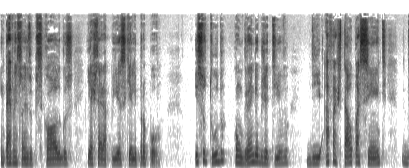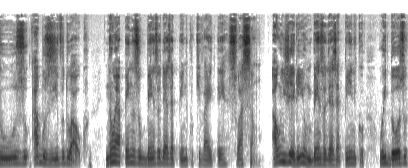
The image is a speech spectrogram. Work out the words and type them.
intervenções dos psicólogos e as terapias que ele propôs. Isso tudo com o grande objetivo de afastar o paciente do uso abusivo do álcool. Não é apenas o benzodiazepínico que vai ter sua ação. Ao ingerir um benzodiazepínico, o idoso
